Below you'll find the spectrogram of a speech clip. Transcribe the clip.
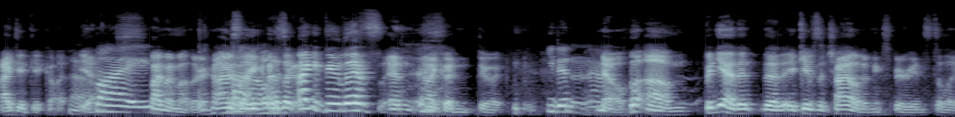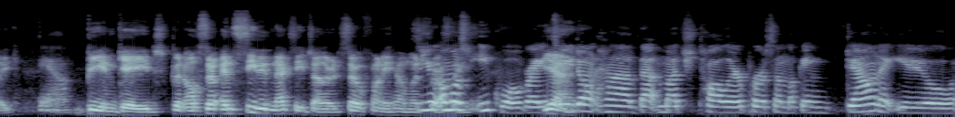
I did get caught. Oh. yeah, by by my mother. I was Oh. like, I was that's like, good. I can do this, and I couldn't do it. you didn't know. no. Um, but yeah, that, that it gives a child an experience to like Yeah. be engaged, but also and seated next to each other. It's so funny how much So you're almost things- equal, right? Yeah. So you don't have that much taller person looking down at you,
